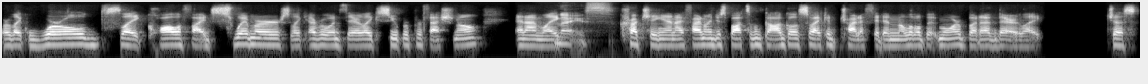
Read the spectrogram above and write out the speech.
or like world's like qualified swimmers like everyone's there like super professional and i'm like nice. crutching in i finally just bought some goggles so i could try to fit in a little bit more but um, i'm there like just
